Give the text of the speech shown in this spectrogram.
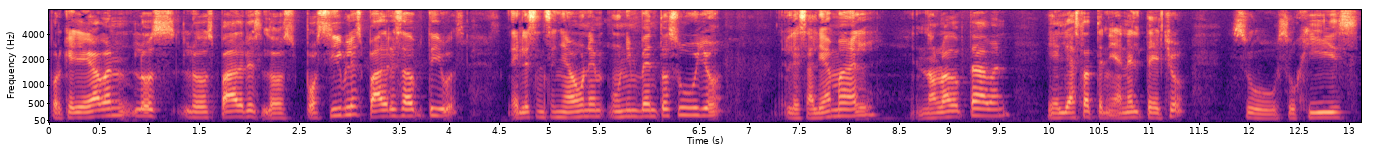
Porque llegaban los, los padres, los posibles padres adoptivos, él les enseñaba un, un invento suyo, le salía mal, no lo adoptaban, y él ya hasta tenía en el techo su, su gis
